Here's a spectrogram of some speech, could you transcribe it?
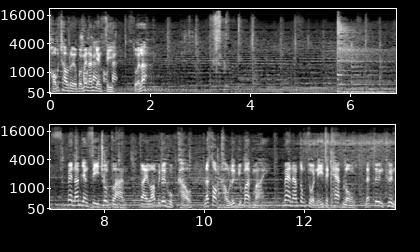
ของชาวเรือบนแม่น้ำแยงซีสวยละแม่น้ำยังสีช่วงกลาง รายล้อมไปด้วยหุบเขาและซอกเขาลึกอยู่มากมาย แม่น้ำตรงส่วนนี้จะแคบลงและตื้นขึ้น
